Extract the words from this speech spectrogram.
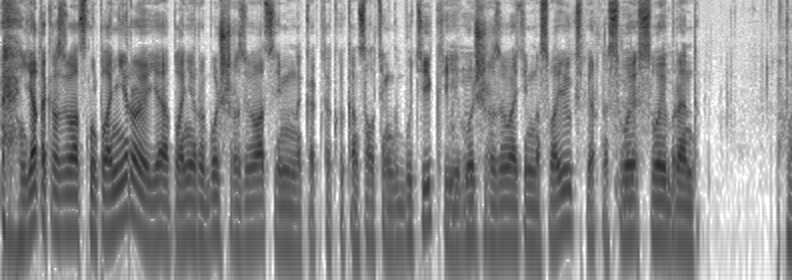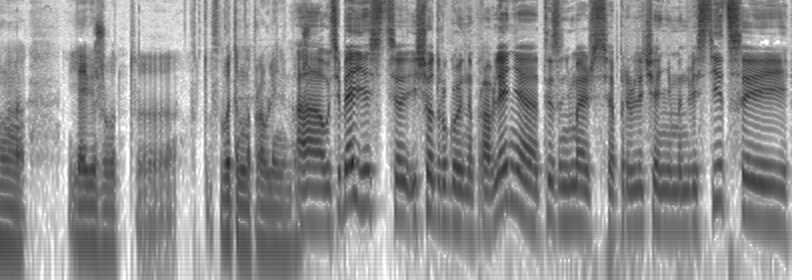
Я так развиваться не планирую, я планирую больше развиваться именно как такой консалтинг-бутик и mm-hmm. больше развивать именно свою экспертность, свой, свой бренд. А, я вижу вот э, в этом направлении больше. А у тебя есть э, еще другое направление. Ты занимаешься привлечением инвестиций.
